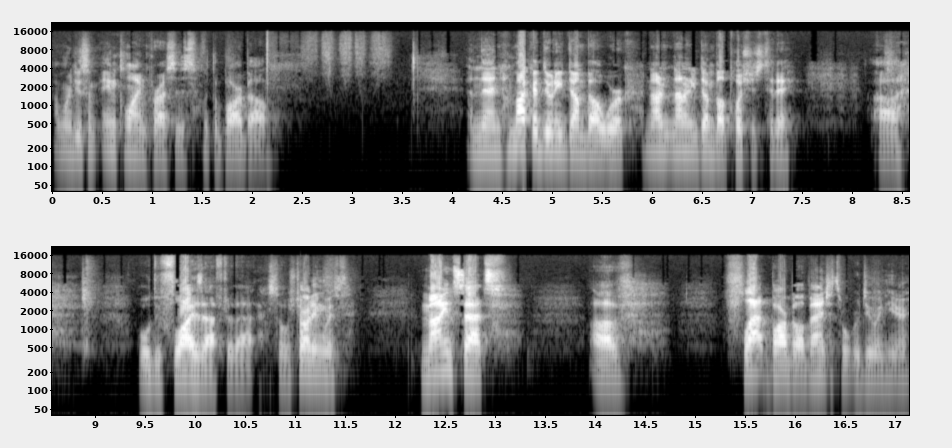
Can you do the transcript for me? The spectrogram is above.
I'm gonna do some incline presses with the barbell. And then I'm not gonna do any dumbbell work, not, not any dumbbell pushes today. Uh, We'll do flies after that. So we're starting with nine sets of flat barbell bench. That's what we're doing here.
